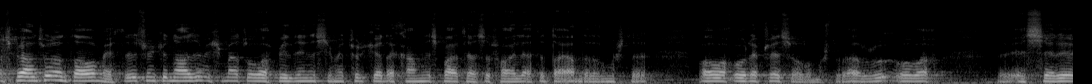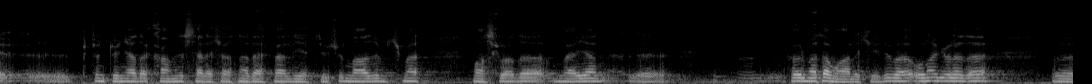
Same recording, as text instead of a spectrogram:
Aspiranturanı davam etdi. Çünki Nazim Hikmətov bildiyiniz kimi Türkiyədə Komünist Partiyası fəaliyyəti dayandırılmışdı. O vaxt o repressiya olunmuşdu və o vaxt e, SSR-i e, bütün dünyada kommunist hərəkatına rəhbərlik etdiyi üçün Nazim Hikmət Moskvada müəyyən e, hörmətə malik idi və ona görə də e,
